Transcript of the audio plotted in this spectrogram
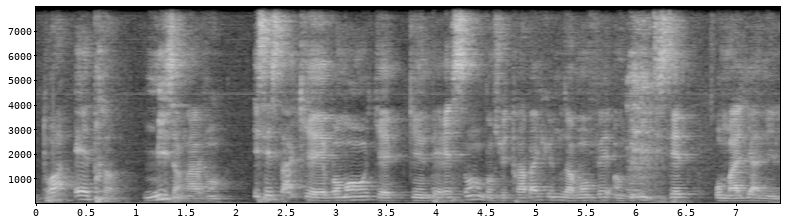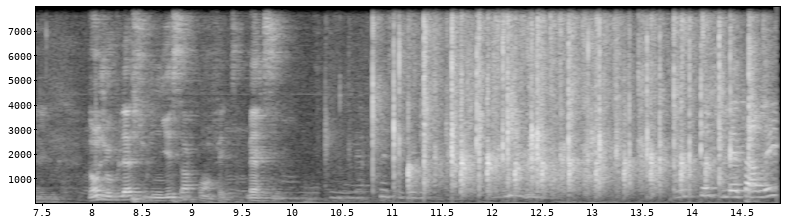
doit être mis en avant. Et c'est ça qui est vraiment qui est, qui est intéressant dans ce travail que nous avons fait en 2017 au Mali à Nelly. Donc je voulais souligner ça quoi, en fait. Merci. Merci. Ça, je voulais parler,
